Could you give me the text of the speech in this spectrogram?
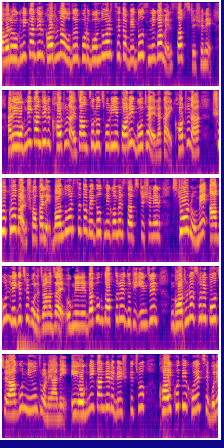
আবার অগ্নিকাণ্ডের ঘটনা উদয়পুর বন্দুয়ার স্থিত বিদ্যুৎ নিগমের সাবস্টেশনে। আর এই অগ্নিকাণ্ডের ঘটনায় চাঞ্চল্য ছড়িয়ে পড়ে গোটা এলাকায়। ঘটনা শুক্রবার সকালে বন্দুয়ার স্থিত বিদ্যুৎ নিগমের সাবস্টেশনের স্টোর রুমে আগুন লেগেছে বলে জানা যায়। অগ্নি নির্বাপক দপ্তরের দুটি ইঞ্জিন ঘটনাস্থলে পৌঁছে আগুন নিয়ন্ত্রণে আনে। এই অগ্নিকাণ্ডের বেশ কিছু ক্ষয়ক্ষতি হয়েছে বলে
